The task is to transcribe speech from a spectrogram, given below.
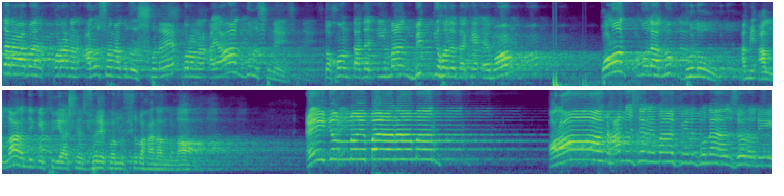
তারা আমার কোরআনের আলোচনাগুলো শুনে কোরআনের আয়াতগুলো শুনে তখন তাদের ইমান বৃদ্ধি হতে থাকে এবং পথমূলা লোকগুলো আমি আল্লাহর দিকে ফিরে আসে জোরে কোন সুবাহান আল্লাহ এই জন্যই বার আমার কোরআন, হাদিসের মাহফিলগুলা জরুরি।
